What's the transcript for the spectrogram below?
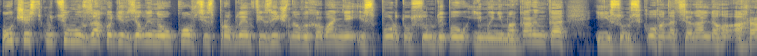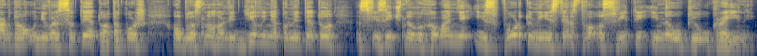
Участь у цьому заході взяли науковці з проблем фізичного виховання і спорту СумДПУ імені Макаренка і Сумського національного аграрного університету, а також обласного відділення комітету з фізичного виховання і спорту Міністерства освіти і науки України.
